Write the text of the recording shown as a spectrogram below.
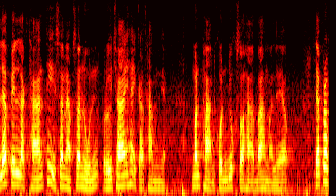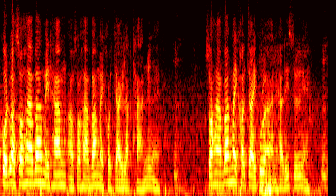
และเป็นหลักฐานที่สนับสนุนหรือใช้ให้กระทำเนี่ย มันผ่านคนยุคซอฮาบะห์มาแล้ว แต่ปรากฏว่าซอฮาบะห์ไม่ทำเอาซอฮาบะห์ไม่เข้าใจหลักฐานนึงไงอืมซอฮาบะห์ไม่เข้าใจกุรอานฮะดิษหรือไงอืม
